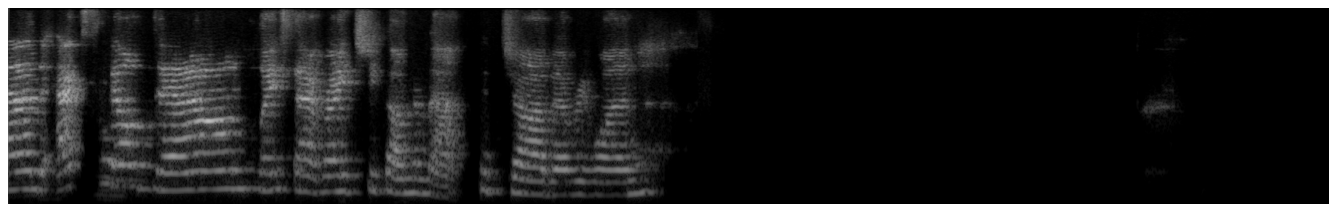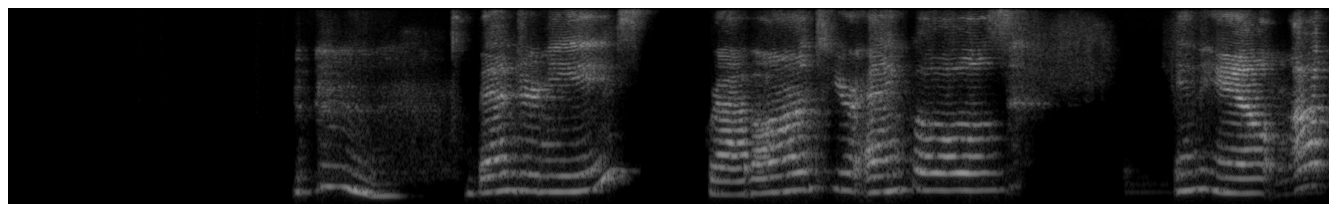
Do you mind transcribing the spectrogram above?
And exhale down, place that right cheek on the mat. Good job, everyone. Bend your knees. Grab onto your ankles. Inhale up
